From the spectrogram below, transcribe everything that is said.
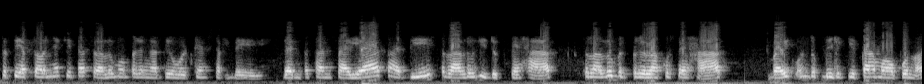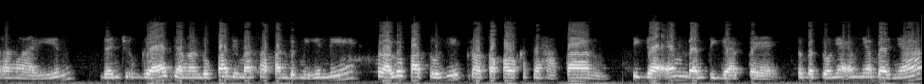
setiap tahunnya kita selalu memperingati World Cancer Day. Dan pesan saya tadi selalu hidup sehat, selalu berperilaku sehat, baik untuk diri kita maupun orang lain. Dan juga jangan lupa di masa pandemi ini selalu patuhi protokol kesehatan 3M dan 3T. Sebetulnya M-nya banyak,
